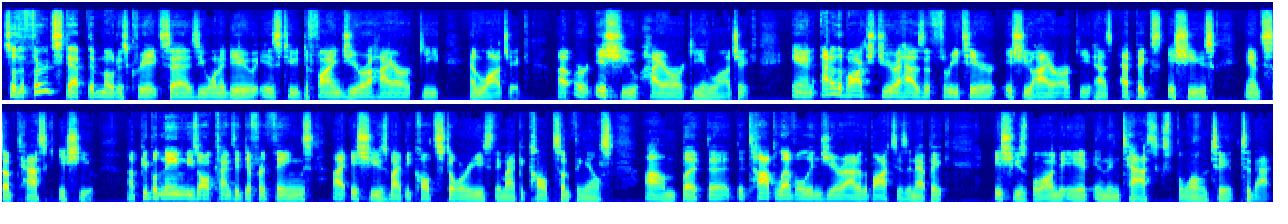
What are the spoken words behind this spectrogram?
so the third step that Modus Create says you want to do is to define Jira hierarchy and logic, uh, or issue hierarchy and logic. And out of the box, Jira has a three-tier issue hierarchy. It has epics, issues, and subtask issue. Uh, people name these all kinds of different things. Uh, issues might be called stories. They might be called something else. Um, but the the top level in Jira out of the box is an epic. Issues belong to it, and then tasks belong to to that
